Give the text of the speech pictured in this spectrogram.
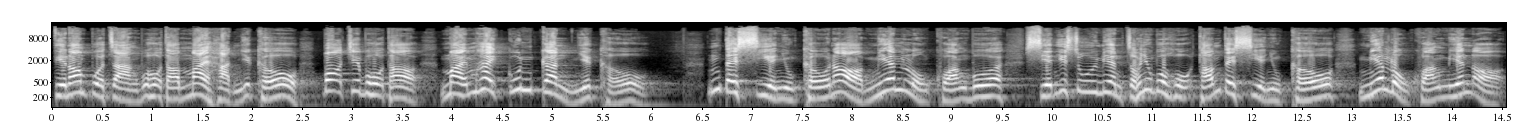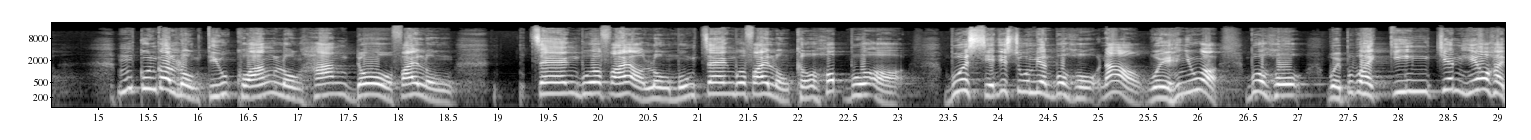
Tiền ông bùa chàng bút hộ thảo mai hẳn như khẩu bỏ chia bút hộ thảo mai mai cún cần như khẩu. Tại xiên nhung khẩu nó miên lồng khoáng bùa xiên như suy miên, giống như bút hộ thảo tại xiên nhung khẩu miên lồng khoáng miên ở. ở cún có lồng tiêu khoáng lồng hang đô phải lồng แจ้งบัวไฟอ๋อลงมุงแจ้งบัวไฟลงเขาฮบบัวอ๋อบัวเสียนที่สูเมียนบัวโหน่าเวยให้ยุ่งอ๋อบัวโห bởi bố hay kinh chiến hiếu hay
